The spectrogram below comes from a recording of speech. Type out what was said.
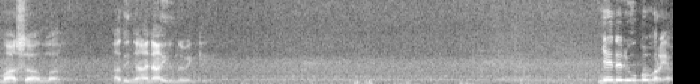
മാഷാ അത് ഞാനായിരുന്നുവെങ്കിൽ ഞാൻ എന്റെ രൂപം പറയാം.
